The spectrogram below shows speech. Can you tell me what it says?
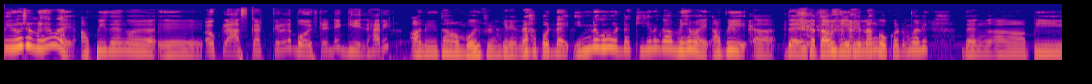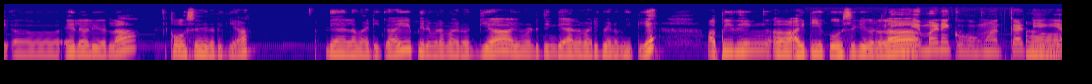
නිරෝෂ මෙහෙමයි. අපි දැන් ඔය ලාස් කට් කරල බොයිෆ්‍රෙන්ඩ ගිල් හරි. අනේ තාම බොයිෆ්‍රන් කෙන නැහ. පොඩ්ඩ ඉන්න ගොඩක් කියනක මෙහෙමයි. අපි දැ කතාව කියරනම් ගොකොටම කලින් දැන් අපි එලලියරලා කෝසයකට ගියා ගෑලමටිකයි පිරිමණමයි නොත් ගියා යුනට ඉතින් ගෑලමටික වෙනම හිටිය. අපි ඉතින් අයිට කෝසකිවරලා එමන කොහොමත් කටේ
